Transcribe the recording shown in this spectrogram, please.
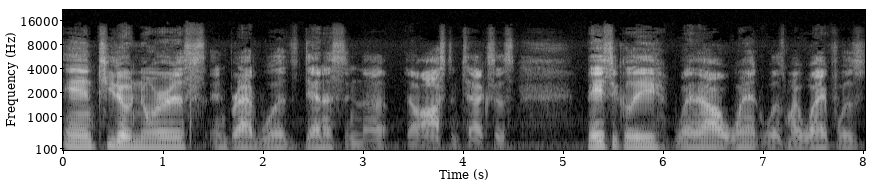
and Tito Norris and Brad Woods, Dennis in uh, Austin, Texas. Basically, how it went was my wife was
